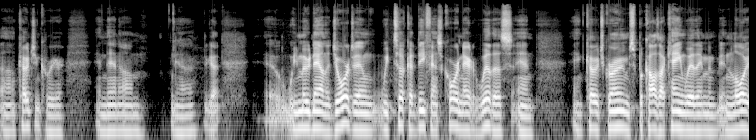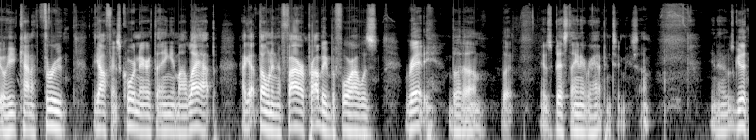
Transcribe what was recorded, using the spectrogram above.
uh, coaching career, and then um, you know you got uh, we moved down to Georgia and we took a defense coordinator with us and And Coach Grooms, because I came with him and been loyal, he kind of threw the offense coordinator thing in my lap. I got thrown in the fire probably before I was ready, but um, but it was the best thing that ever happened to me. So, you know, it was good.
